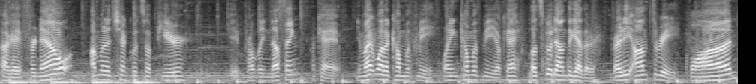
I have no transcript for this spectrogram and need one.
Okay, for now, I'm gonna check what's up here. Okay, probably nothing. Okay, you might want to come with me. Wayne, come with me, okay? Let's go down together. Ready? On three. One,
